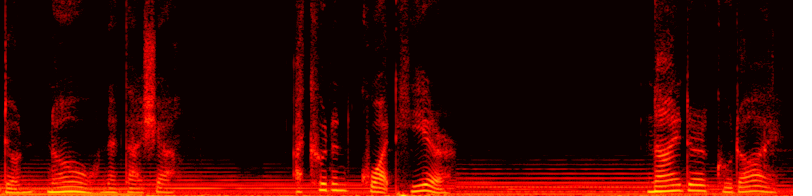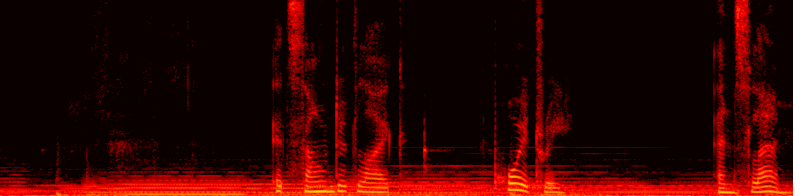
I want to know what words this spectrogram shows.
don't know, Natasha. I couldn't quite hear. Neither could I. It sounded like poetry and slam.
